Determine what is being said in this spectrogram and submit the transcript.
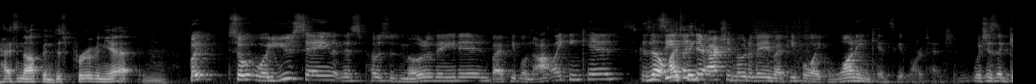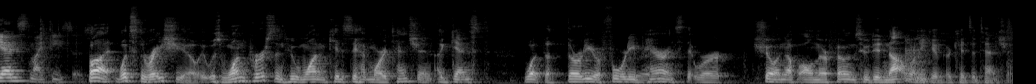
has not been disproven yet. But so were you saying that this post was motivated by people not liking kids? Because No, it seems I like think- they're actually motivated by people like wanting kids to get more attention, which is against my thesis. But what's the ratio? It was one person who wanted kids to have more attention against what the 30 or 40 parents that were showing up on their phones who did not want to give their kids attention.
